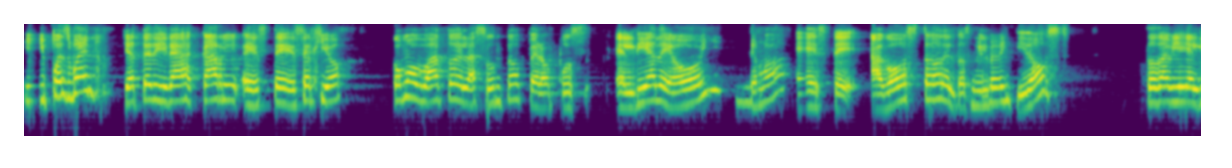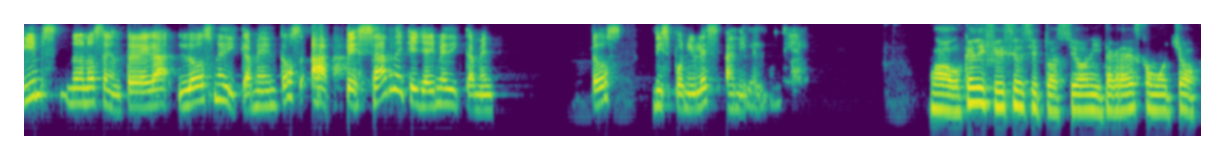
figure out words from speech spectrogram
Y, pues bueno, ya te dirá Carl, este Sergio, cómo va todo el asunto, pero pues el día de hoy, ¿no? Este agosto del 2022, todavía el IMSS no nos entrega los medicamentos, a pesar de que ya hay medicamentos disponibles a nivel mundial. Wow, qué difícil situación y te agradezco mucho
